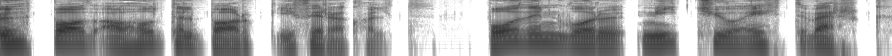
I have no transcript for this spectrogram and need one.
Uppbóð á Hotel Borg í fyrrakvöld. Bóðin voru 91 verk.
